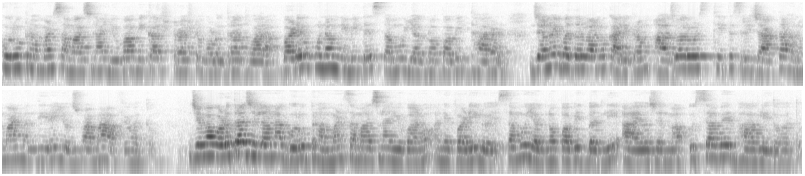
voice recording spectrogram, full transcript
બ્રાહ્મણ સમાજના યુવા વિકાસ ટ્રસ્ટ વડોદરા દ્વારા બળેવ પૂનમ નિમિત્તે સમૂહ યજ્ઞો પવિત્ર ધારણ, જનોઈ બદલવાનો કાર્યક્રમ આજવા રોડ સ્થિત શ્રી જાગતા હનુમાન મંદિરે યોજવામાં આવ્યો હતો. જેમાં વડોદરા જિલ્લાના ગુરુ બ્રાહ્મણ સમાજના યુવાનો અને વડીલોએ સમૂહ યજ્ઞો પવિત બદલી આ આયોજનમાં ઉત્સાહભેર ભાગ લીધો હતો.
